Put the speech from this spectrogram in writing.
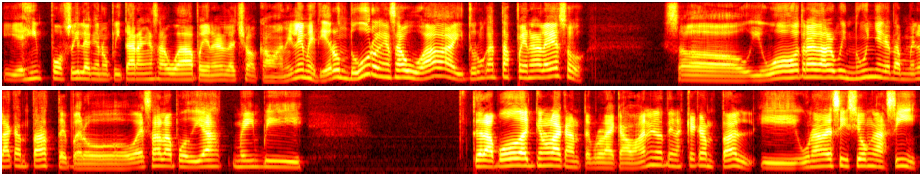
Y es imposible que no pitaran esa jugada penal. A Cavani le metieron duro en esa jugada y tú no cantas penal eso. So, y hubo otra de Darwin Núñez que también la cantaste, pero esa la podías, maybe. Te la puedo dar que no la cante, pero la de Cavani la tienes que cantar. Y una decisión así,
